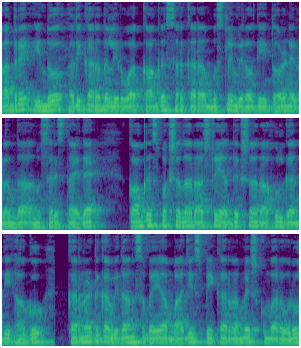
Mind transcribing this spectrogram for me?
ಆದರೆ ಇಂದು ಅಧಿಕಾರದಲ್ಲಿರುವ ಕಾಂಗ್ರೆಸ್ ಸರ್ಕಾರ ಮುಸ್ಲಿಂ ವಿರೋಧಿ ಧೋರಣೆಗಳನ್ನು ಅನುಸರಿಸ್ತಾ ಇದೆ. ಕಾಂಗ್ರೆಸ್ ಪಕ್ಷದ ರಾಷ್ಟ್ರೀಯ ಅಧ್ಯಕ್ಷ ರಾಹುಲ್ ಗಾಂಧಿ ಹಾಗೂ ಕರ್ನಾಟಕ ವಿಧಾನಸಭೆಯ ಮಾಜಿ ಸ್ಪೀಕರ್ ರಮೇಶ್ ಕುಮಾರ್ ಅವರು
